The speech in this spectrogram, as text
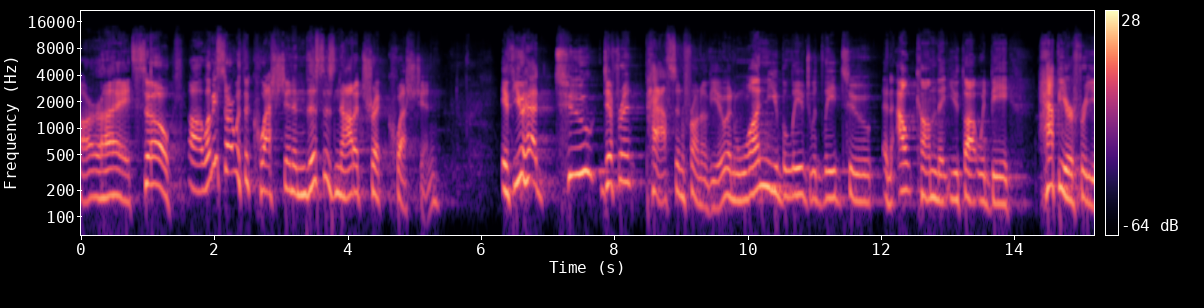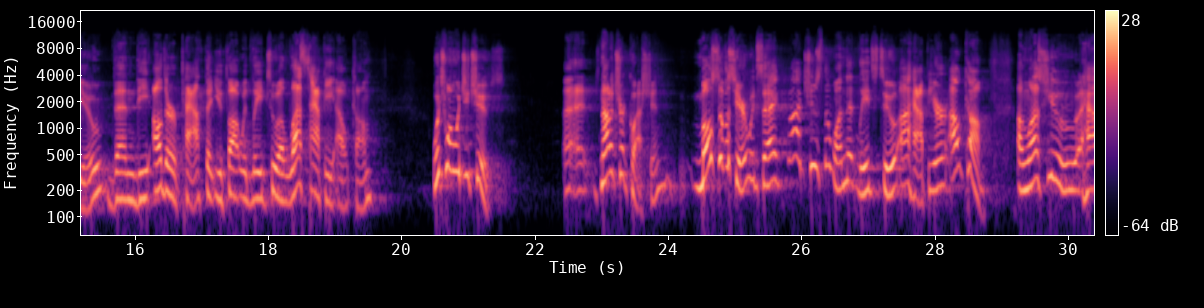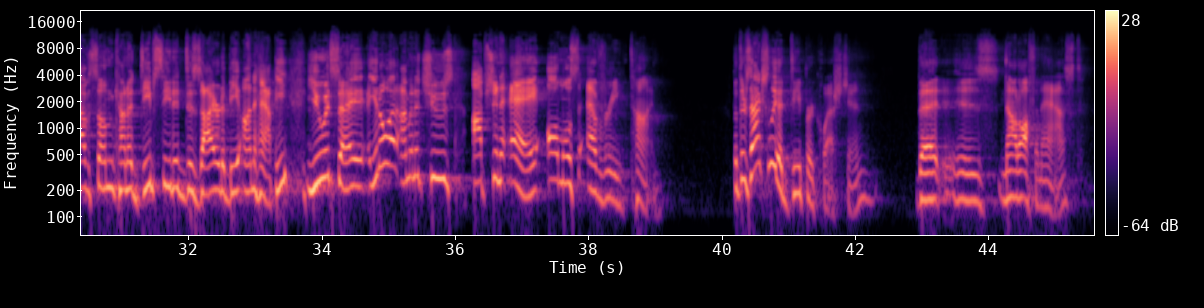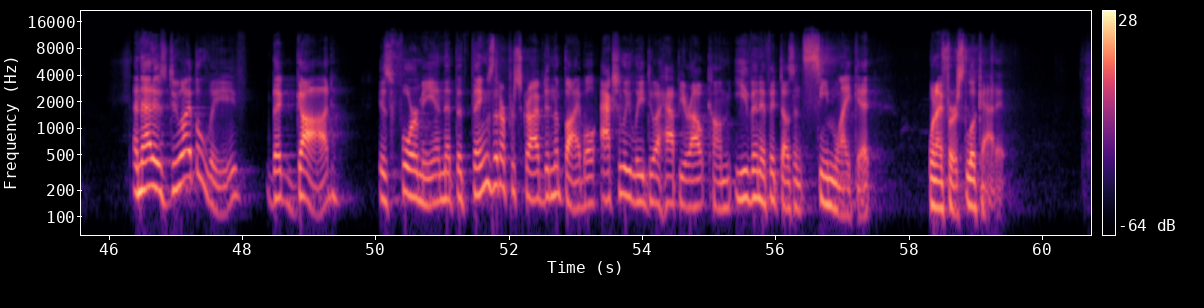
All right, so uh, let me start with a question, and this is not a trick question. If you had two different paths in front of you, and one you believed would lead to an outcome that you thought would be happier for you than the other path that you thought would lead to a less happy outcome, which one would you choose? Uh, it's not a trick question. Most of us here would say, well, I'd choose the one that leads to a happier outcome unless you have some kind of deep seated desire to be unhappy, you would say, you know what, I'm gonna choose option A almost every time. But there's actually a deeper question that is not often asked, and that is do I believe that God is for me and that the things that are prescribed in the Bible actually lead to a happier outcome, even if it doesn't seem like it? When I first look at it.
